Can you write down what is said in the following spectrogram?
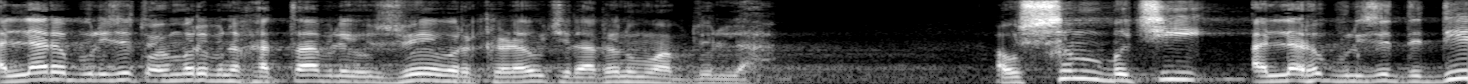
الله رب العزت عمر بن خطاب له یو زوی ورکړی و چې د هغه نوم عبدالله او سم بچي الله رب العزت د دې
